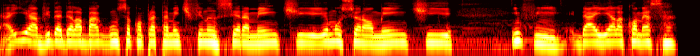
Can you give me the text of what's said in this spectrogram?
aí a vida dela bagunça completamente financeiramente, emocionalmente, enfim, daí ela começa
